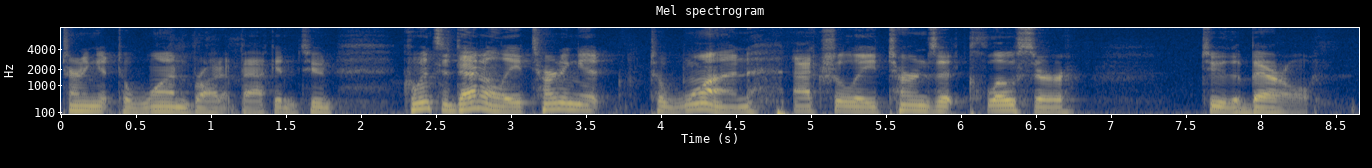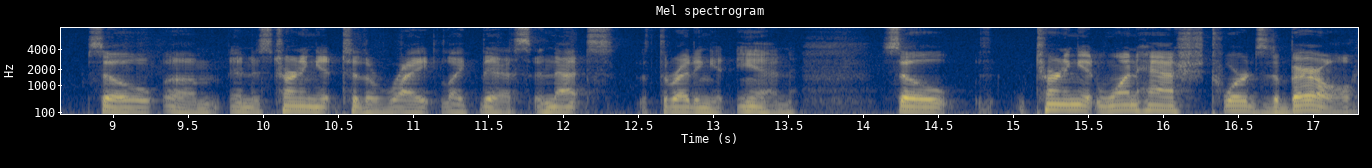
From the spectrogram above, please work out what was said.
turning it to one brought it back into tune. Coincidentally, turning it to one actually turns it closer to the barrel. So, um, and it's turning it to the right like this, and that's threading it in. So, turning it one hash towards the barrel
